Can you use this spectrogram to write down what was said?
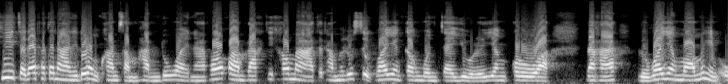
ที่จะได้พัฒนาในเรื่องของความสัมพันธ์ด้วยนะ เพราะความรักที่เข้ามาอาจจะทำให้รู้สึกว่ายังกังวลใจอยู่หรือยังกลัวนะคะ หรือว่ายังมองไม่เห็นโอ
